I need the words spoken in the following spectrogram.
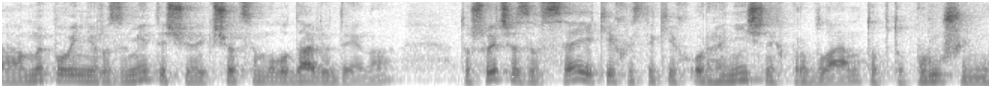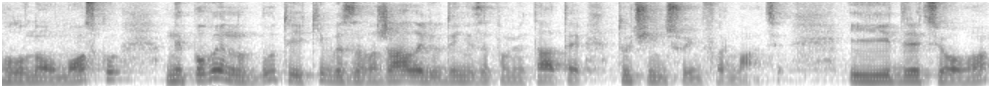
Е, Ми повинні розуміти, що якщо це молода людина, то швидше за все якихось таких органічних проблем, тобто порушень головного мозку, не повинно бути, які би заважали людині запам'ятати ту чи іншу інформацію. І для цього,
